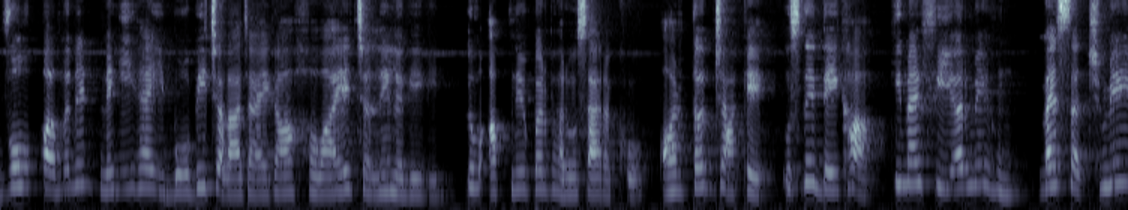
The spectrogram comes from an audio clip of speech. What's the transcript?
वो परमानेंट नहीं है, वो भी चला जाएगा, हवाएँ चलने लगेगी। तुम अपने ऊपर भरोसा रखो। और तब जाके उसने देखा कि मैं फियर में हूँ, मैं सच में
